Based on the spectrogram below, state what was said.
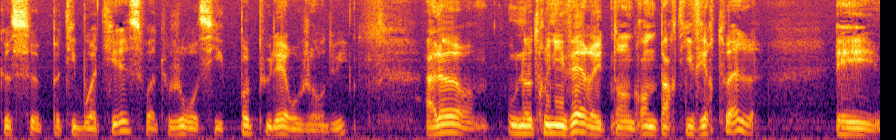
que ce petit boîtier soit toujours aussi populaire aujourd'hui, à l'heure où notre univers est en grande partie virtuel et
